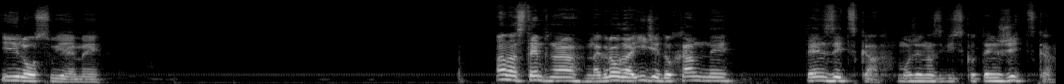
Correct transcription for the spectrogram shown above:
i losujemy. A następna nagroda idzie do Hanny Tęzycka. Może nazwisko Tężycka.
